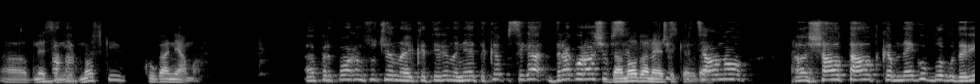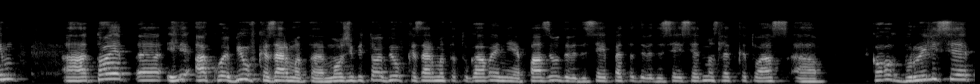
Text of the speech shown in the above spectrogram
а, внесени да. вноски, кога няма. А, предполагам случая на Екатерина не е такъв. Сега Драго Рашев да, се да не е такъв, специално да. шаут-аут към него. Благодарим. А, той е, а, или ако е бил в казармата, може би той е бил в казармата тогава и ни е пазил 95-97, след като аз а, такова броили се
